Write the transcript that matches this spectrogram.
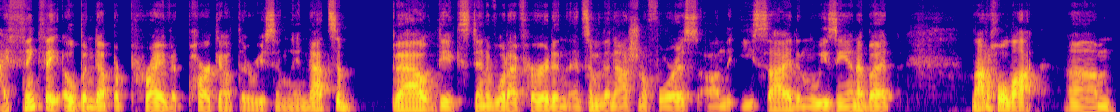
I think they opened up a private park out there recently, and that's about the extent of what I've heard. And, and some of the national forests on the east side in Louisiana, but not a whole lot. Um,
